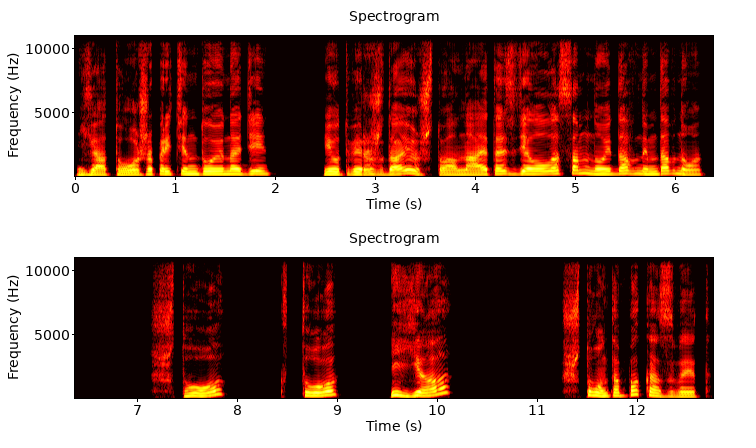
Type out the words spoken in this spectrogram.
«Я тоже претендую на Ди и утверждаю, что она это сделала со мной давным-давно». «Что? Кто? Я?» «Что он там показывает?»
